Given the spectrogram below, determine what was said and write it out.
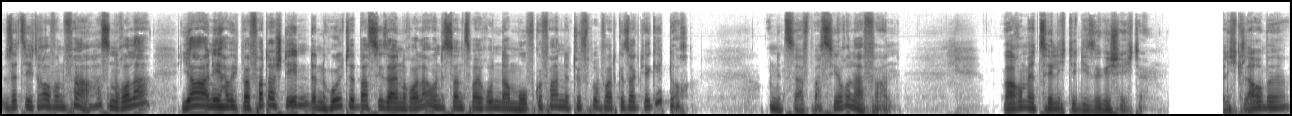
setz dich drauf und fahr. Hast du einen Roller? Ja, nee, habe ich bei Vater stehen. Dann holte Basti seinen Roller und ist dann zwei Runden am Hof gefahren. Der TÜV-Prüfer hat gesagt, ja, geht doch. Und jetzt darf Basti Roller fahren. Warum erzähle ich dir diese Geschichte? Weil ich glaube,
